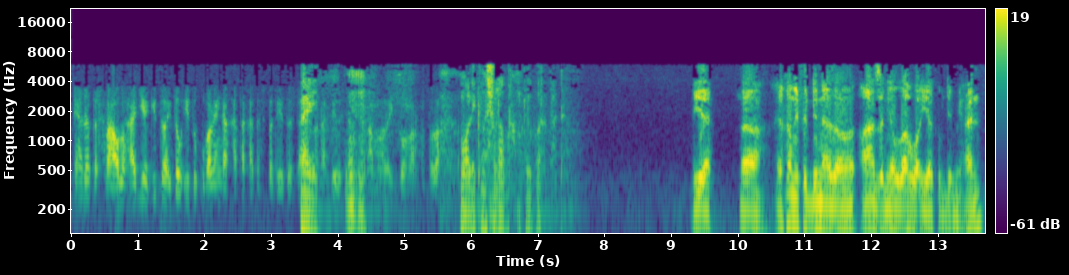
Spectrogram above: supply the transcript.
ya udah terserah Allah aja gitu. Itu itu bukan nggak kata-kata seperti itu Ustaz. Terima kasih Ustaz. Mm -hmm. Assalamualaikum warahmatullahi wabarakatuh. Waalaikumsalam warahmatullahi wabarakatuh. Iya. Nah, ikhwan fillah azani Allah wa iyyakum jami'an.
